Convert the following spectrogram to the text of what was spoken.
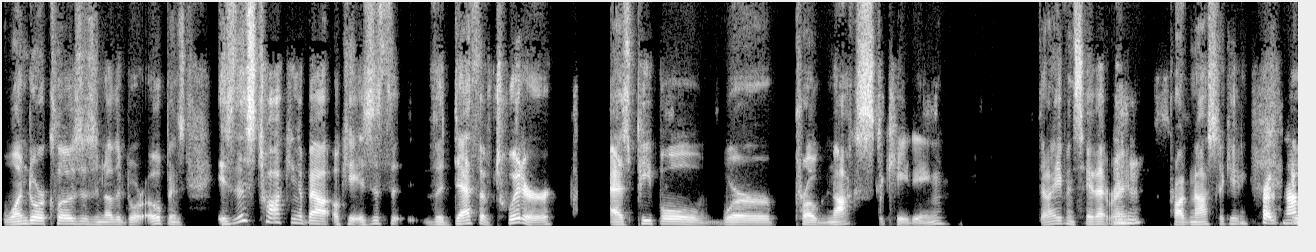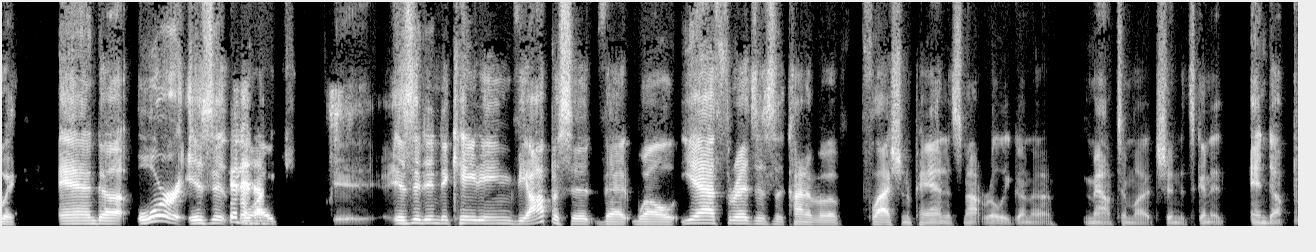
one door closes, another door opens. Is this talking about, okay, is this the, the death of Twitter as people were prognosticating? Did I even say that right? Mhm. Prognosticating? Prognost- Anyway, and uh, or is it Good like i- is it indicating the opposite that well yeah threads is a kind of a flash in the pan it's not really gonna amount to much and it's gonna end up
